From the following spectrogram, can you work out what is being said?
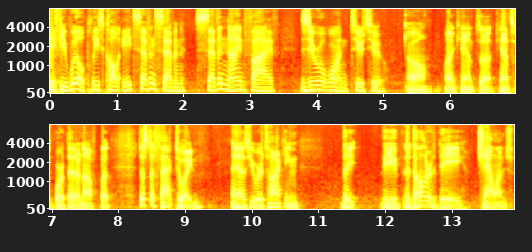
If you will, please call 877 795 0122. Oh, I can't uh, can't support that enough. But just a factoid, as you were talking, the the the dollar a day challenge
